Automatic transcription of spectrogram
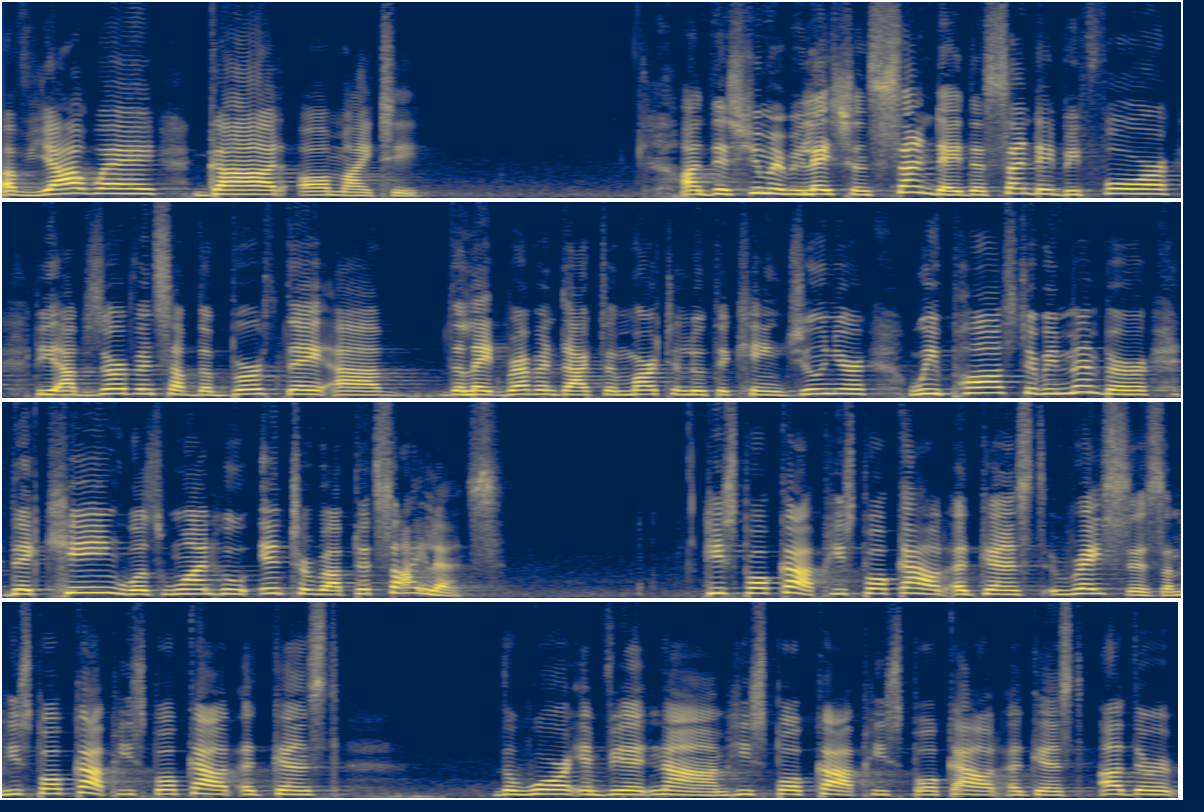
of Yahweh, God Almighty. On this Human Relations Sunday, the Sunday before the observance of the birthday of the late Reverend Dr. Martin Luther King Jr., we pause to remember that King was one who interrupted silence. He spoke up, he spoke out against racism, he spoke up, he spoke out against the war in Vietnam, he spoke up, he spoke out against other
